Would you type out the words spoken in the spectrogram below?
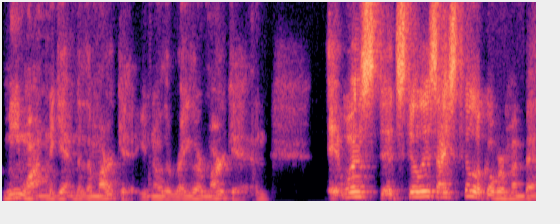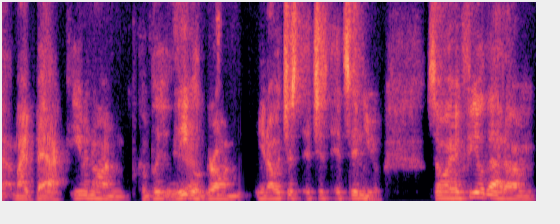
me wanting to get into the market, you know, the regular market. And it was, it still is. I still look over my back, my back, even though I'm completely legal yeah. growing, you know, it just, it just, it's in you. So I feel that, um,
